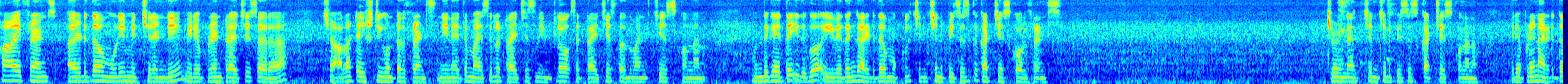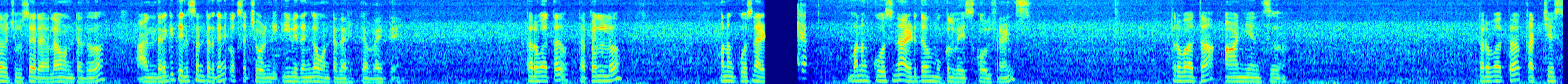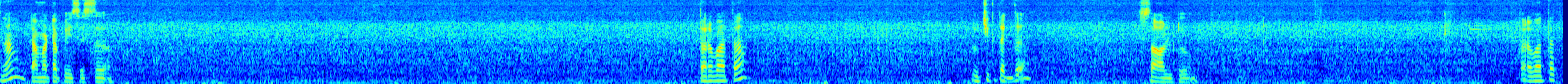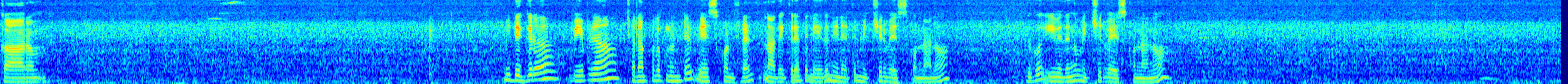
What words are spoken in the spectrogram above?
Hi friends అరటితో ముడి మిర్చిరండి మీరు ఎప్పుడైనా ట్రై చేశారా? చాలా టేస్టీగా ఉంటుంది ఫ్రెండ్స్. నేనైతే మైసూర్లో ట్రై చేసాను ఇంట్లో ఒకసారి ట్రై చేస్తాను మంచి చేసుకున్నాను. ముందుకైతే ఇదిగో ఈ విధంగా అరటిదా ముక్కలు చిన్న చిన్న పీసెస్గా కట్ చేసుకోవాలి ఫ్రెండ్స్. చూడండి అంత చిన్న చిన్న పీసెస్ కట్ చేసుకున్నాను. మీరు ఎప్పుడైనా అరటిదవ్వ చూసారా? ఎలా ఉంటుందో అందరికీ తెలిసి ఉంటుంది కానీ ఒకసారి చూడండి. ఈ విధంగా ఉంటుంది అరటిదవ్వ అయితే. తర్వాత తపెలలో మనం కోసిన అరటి మనం కోసిన అరటిదవ్వ ముక్కలు వేసుకోవాలి ఫ్రెండ్స్. తర్వాత ఆనియన్స్. తర్వాత కట్ చేసిన టమాటా పీసెస్. తర్వాత రుచికి తగ్గ సాల్ట్. తర్వాత కారం. మీ దగ్గర వేపిన చెనపలుకులు ఉంటే వేసుకోండి ఫ్రెండ్స్. నా దగ్గర అయితే లేదు నేనైతే మిక్చర్ వేసుకున్నాను. ఇదిగో ఈ విధంగా మిక్చర్ వేసుకున్నాను.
